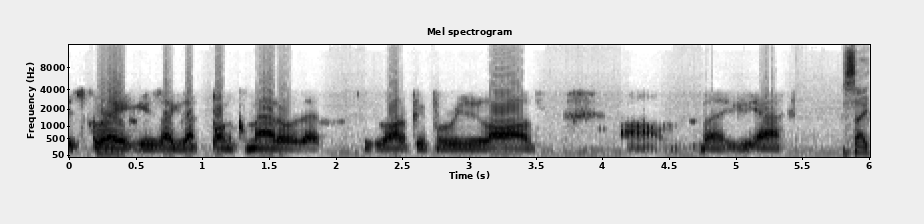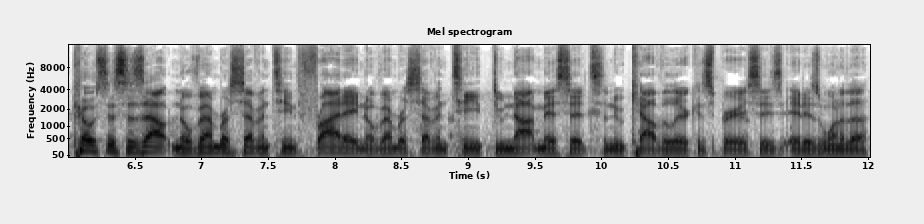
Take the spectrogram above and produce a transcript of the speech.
is great. It's like that punk metal that a lot of people really love. Um, but yeah, Psychosis is out November 17th, Friday, November 17th. Do not miss it. It's the new Cavalera Conspiracies. It is one of the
